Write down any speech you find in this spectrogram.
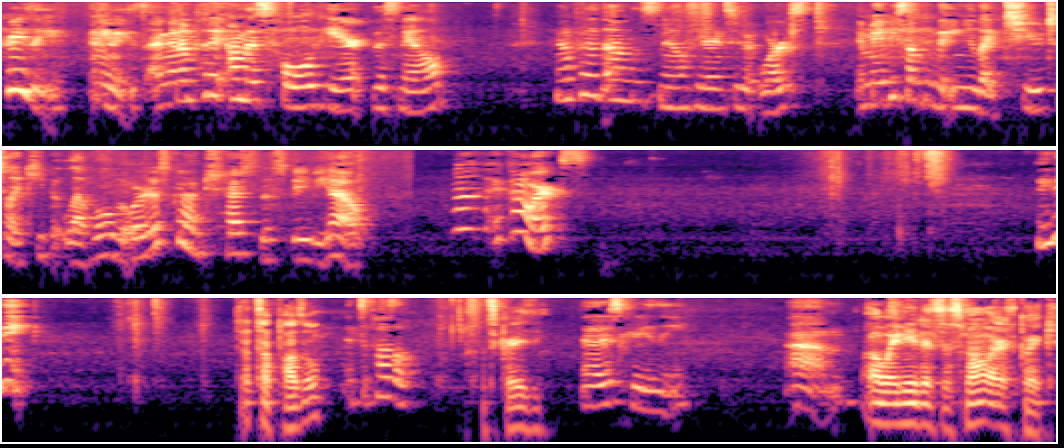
crazy. Anyways, I'm going to put it on this hole here, this nail. I'm going to put it on this nail here and see if it works. It may be something that you need like two to like keep it level, but we're just going to test this baby out. Eh, it kind of works. What do you think? That's a puzzle? It's a puzzle. That's crazy. That is crazy. Um, All we need is a small earthquake.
